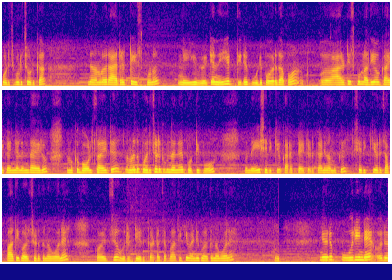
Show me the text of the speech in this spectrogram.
പൊടിച്ച് പൊടിച്ച് കൊടുക്കുക. പിന്നെ നമ്മളൊരു അര ടീസ്പൂണ് നെയ്യ് ഉപയോഗിക്കുക. നെയ്യ് തീരെ കൂടി പോരുത്. അപ്പോൾ അര ടീസ്പൂണിൽ അധികമൊക്കെ ആയിക്കഴിഞ്ഞാൽ എന്തായാലും നമുക്ക് ബോൾസ് ആയിട്ട് നമ്മളിത് പൊരിച്ചെടുക്കുമ്പോൾ തന്നെ പൊട്ടിപ്പോവും. അപ്പോൾ നെയ്യ് ശരിക്കും കറക്റ്റായിട്ട് എടുക്കുകയാണെങ്കിൽ നമുക്ക് ശരിക്കും ഒരു ചപ്പാത്തി കുഴച്ചെടുക്കുന്ന പോലെ കുഴച്ച് ഉരുട്ടിയെടുക്കുക കേട്ടോ. ചപ്പാത്തിക്ക് വേണ്ടി കുഴക്കുന്ന പോലെ ഇനി ഒരു പൂരിന്റെ ഒരു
